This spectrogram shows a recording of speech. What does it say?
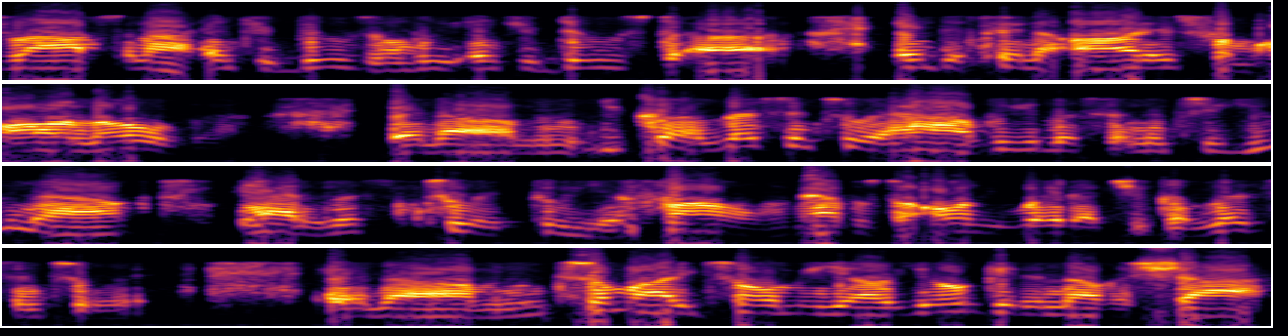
drops and I introduced and we introduced uh, independent artists from all over. And um, you couldn't listen to it how we listening to you now. You had to listen to it through your phone. That was the only way that you could listen to it. And um, somebody told me, yo, you'll get another shot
